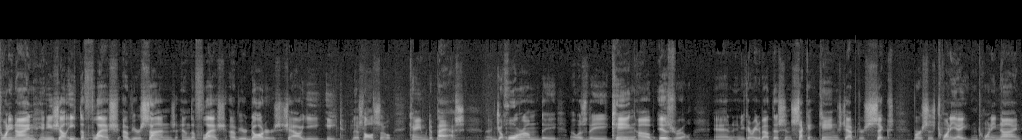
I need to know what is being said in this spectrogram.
29 And ye shall eat the flesh of your sons, and the flesh of your daughters shall ye eat. This also came to pass. Uh, Jehoram the, uh, was the king of Israel. And, and you can read about this in 2 Kings chapter 6, verses 28 and 29.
